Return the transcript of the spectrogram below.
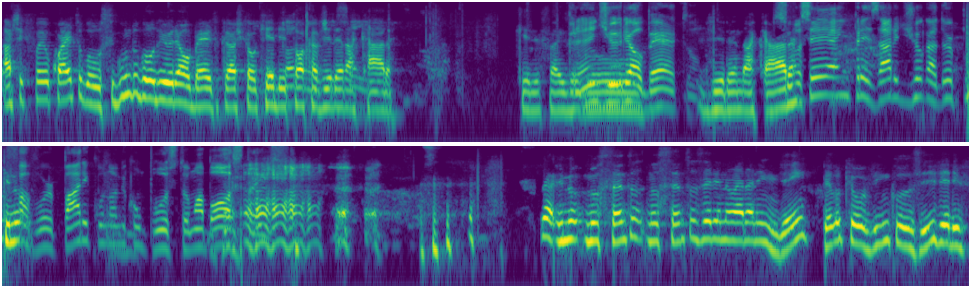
acho que foi o quarto gol. O segundo gol do Yuri Alberto, que eu acho que é o que ele toca a aí. cara. Que ele faz o Grande Yuri Alberto. virando a Se cara. você é empresário de jogador, por Que não- favor, pare com o nome composto. É uma bosta isso. Não, e no, no Santos, no Santos ele não era ninguém. Pelo que eu vi, inclusive, ele,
